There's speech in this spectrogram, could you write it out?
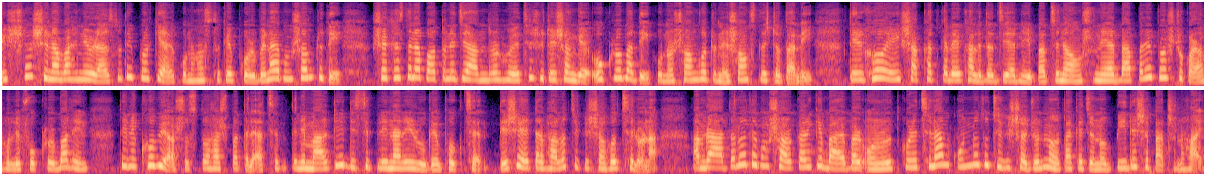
বিশ্বাস সেনাবাহিনীর রাজনৈতিক প্রক্রিয়ায় কোনো হস্তক্ষেপ করবে না এবং সম্প্রতি শেখ হাসিনা পতনে যে আন্দোলন হয়েছে সেটির সঙ্গে উগ্রবাদী কোনো সংগঠনের সংশ্লিষ্টতা নেই। দীর্ঘ এই সাক্ষাৎকারে খালেদা জিয়া নির্বাচনে অংশ নেওয়ার ব্যাপারে প্রশ্ন করা হলে ফখরুল বলেন, তিনি খুবই অসুস্থ, হাসপাতালে আছেন। তিনি মাল্টি ডিসিপ্লিনারি রোগে ভুগছেন। দেশে তার ভালো চিকিৎসা হচ্ছিল না। আমরা আদালত এবং সরকারকে বারবার অনুরোধ করেছিলাম, উন্নত চিকিৎসার জন্য তাকে যেন বিদেশে পাঠানো হয়।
